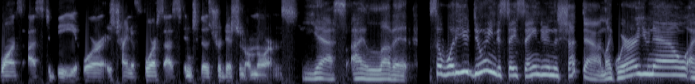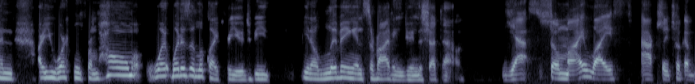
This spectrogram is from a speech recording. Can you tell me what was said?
wants us to be or is trying to force us into those traditional norms. Yes, I love it. So what are you doing to stay sane during the shutdown? Like where are you now and are you working from home? What what does it look like for you to be, you know, living and surviving during the shutdown? Yes. So my life actually took a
